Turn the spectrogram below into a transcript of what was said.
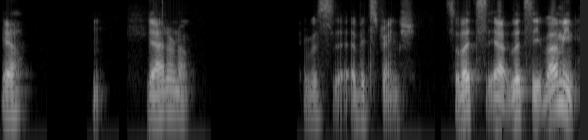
Yeah, yeah. I don't know. It was a bit strange. So let's yeah, let's see. I mean,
